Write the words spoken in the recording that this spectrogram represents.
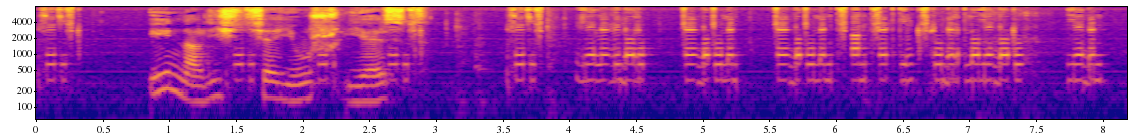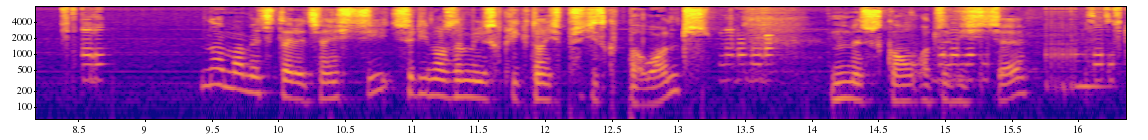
Przycisk. i na liście już jest Przycisk. Wiele wyborów. C dokument. C dokument. Scan setting. Student moje doku. 1 z 4. no mamy cztery części, czyli możemy już kliknąć przycisk połącz myszką oczywiście Przycisk.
